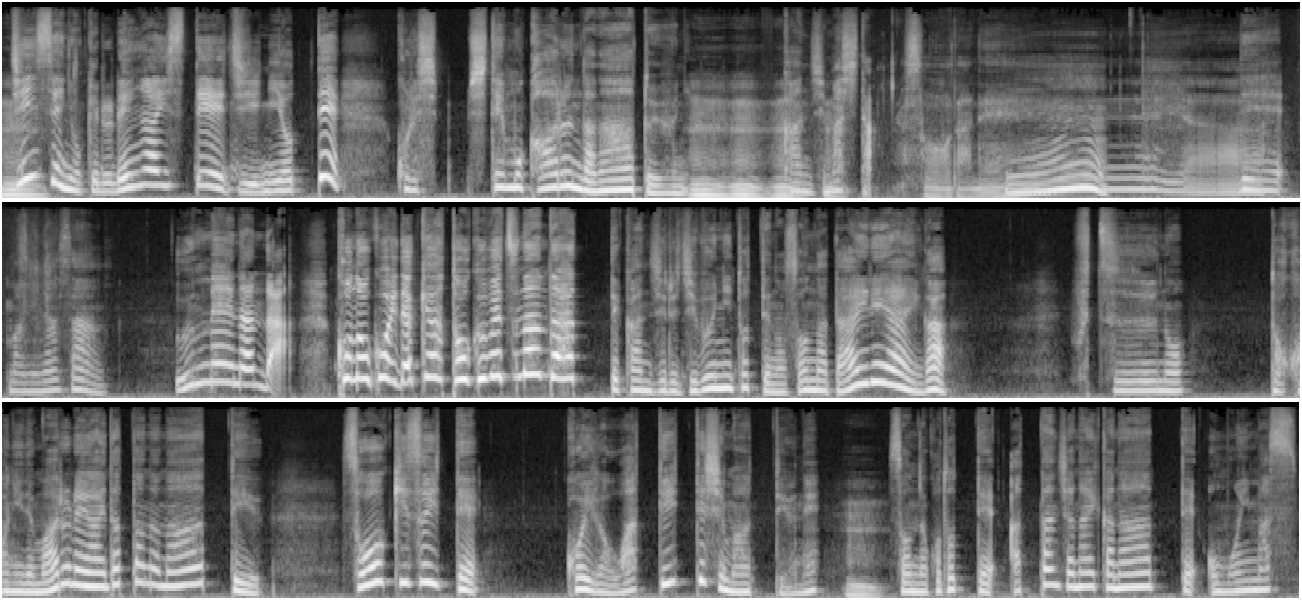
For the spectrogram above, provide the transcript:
うん。人生における恋愛ステージによってこれし視点も変わるんだなというふうにうんうんうん感じました。そうだね。うん。いやー。で、まあ、皆さん運命なんだ。この恋だけは特別なんだって感じる自分にとってのそんな大恋愛が普通のどこにでもある恋愛だったんだなっていうそう気づいて恋が終わっていってしまうっていうね。うん。そんなことってあったんじゃないかなって思います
